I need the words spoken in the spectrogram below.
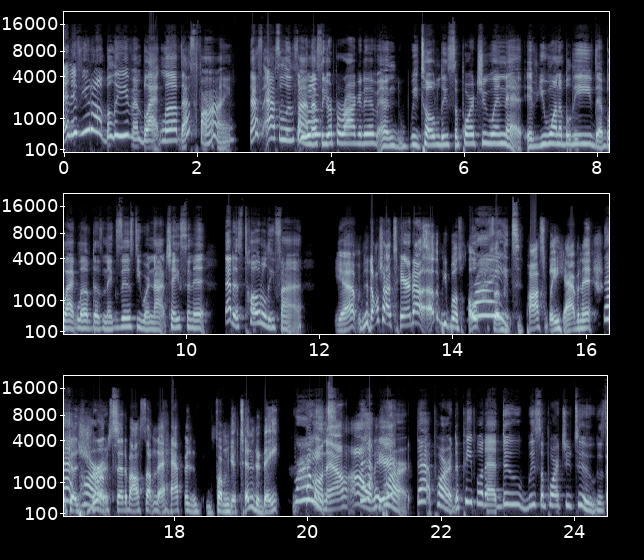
And if you don't believe in black love, that's fine. That's absolutely fine. Mhm. That's your prerogative. And we totally support you in that. If you want to believe that black love doesn't exist, you are not chasing it, that is totally fine. Yeah. Don't try to tear down other people's hopes Right. of possibly having it That because you're upset about something that happened from your Tinder date. Right. Come on now. I don't want That to hear it. part. That part. The people that do, we support you too. Because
